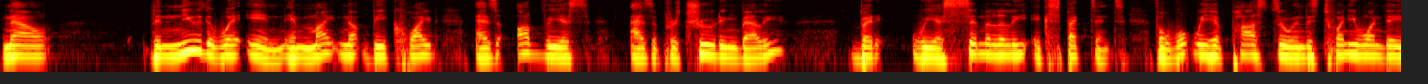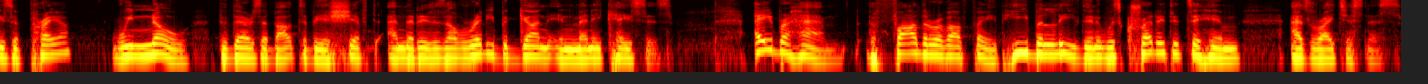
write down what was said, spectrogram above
Now, the new that we're in, it might not be quite as obvious as a protruding belly, but we are similarly expectant for what we have passed through in this 21 days of prayer. We know that there is about to be a shift and that it has already begun in many cases. Abraham, the father of our faith, he believed and it was credited to him as righteousness.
